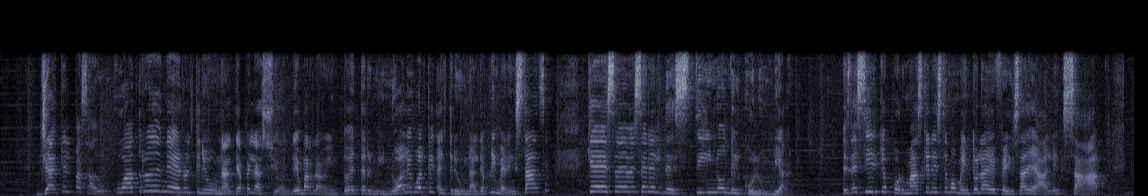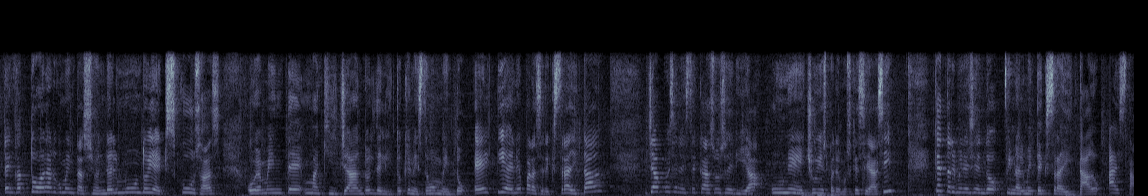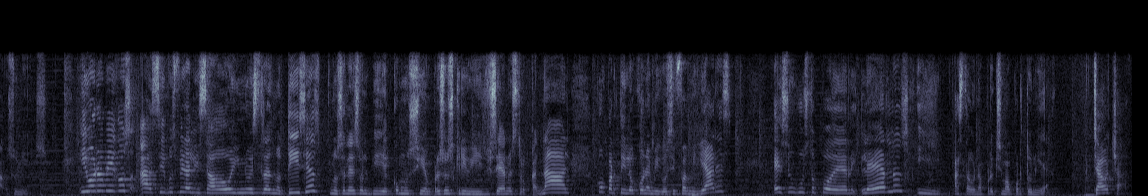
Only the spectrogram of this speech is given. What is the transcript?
ya que el pasado 4 de enero el Tribunal de Apelación de Parlamento determinó, al igual que el Tribunal de Primera Instancia, que ese debe ser el destino del colombiano. Es decir, que por más que en este momento la defensa de Alex Saab tenga toda la argumentación del mundo y excusas, obviamente maquillando el delito que en este momento él tiene para ser extraditado, ya pues en este caso sería un hecho y esperemos que sea así, que termine siendo finalmente extraditado a Estados Unidos. Y bueno amigos, así hemos finalizado hoy nuestras noticias. No se les olvide como siempre suscribirse a nuestro canal, compartirlo con amigos y familiares. Es un gusto poder leerlos y hasta una próxima oportunidad. Chao, chao.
